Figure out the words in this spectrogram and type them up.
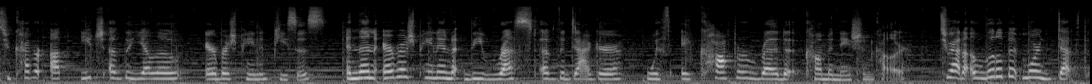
to cover up each of the yellow airbrush painted pieces, and then airbrush painted the rest of the dagger with a copper red combination color. To add a little bit more depth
